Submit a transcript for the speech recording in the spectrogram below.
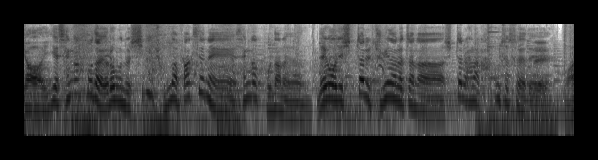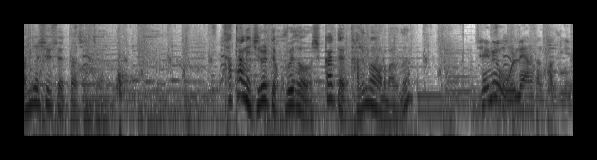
야 이게 생각보다 여러분들 10이 존나 빡세네 생각보다는 내가 어제 10자리 두개 날렸잖아 10자리 하나 갖고 있었어야 돼 네. 완전 실수했다 진짜 사탕이 지를 때 9에서 10갈 때 다중강으로 말거든? 쟤는 원래 항상 다중이에요.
